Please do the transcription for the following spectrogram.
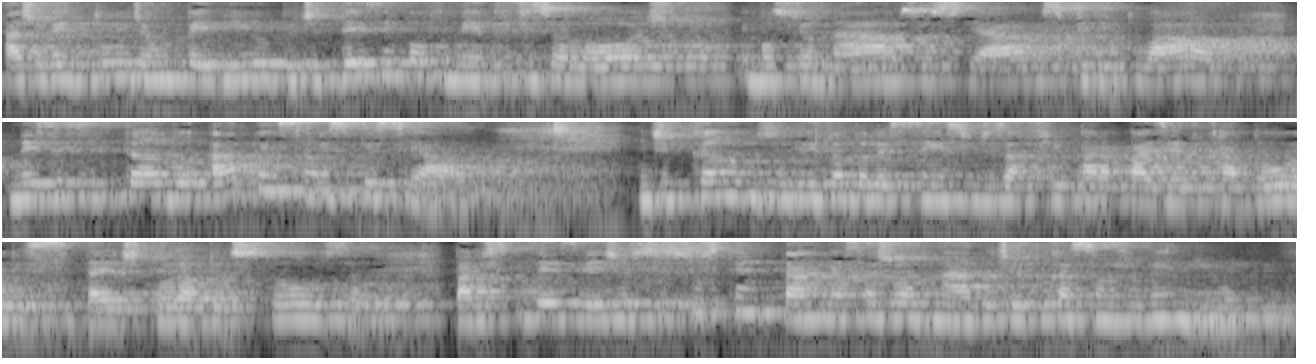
A juventude é um período de desenvolvimento fisiológico, emocional, social, espiritual, necessitando atenção especial. Indicamos o livro Adolescência, um desafio para pais e educadores, da editora Alta de Souza, para os que desejam se sustentar nessa jornada de educação juvenil.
